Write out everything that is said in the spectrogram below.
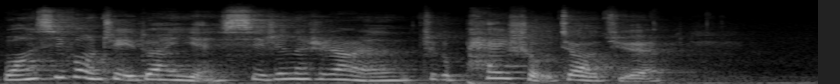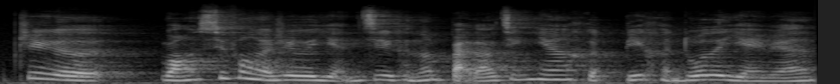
王熙凤这一段演戏真的是让人这个拍手叫绝。这个王熙凤的这个演技，可能摆到今天很比很多的演员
